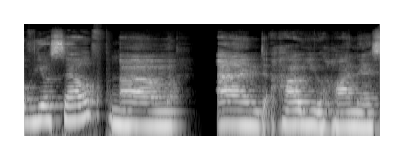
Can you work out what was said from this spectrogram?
of yourself Mm. um, and how you harness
